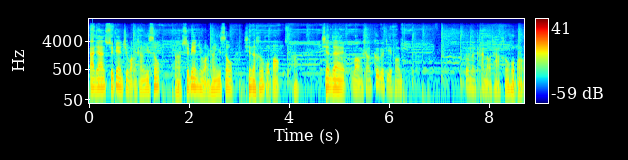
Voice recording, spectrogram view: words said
大家随便去网上一搜啊，随便去网上一搜，现在很火爆啊！现在网上各个地方都能看到它，很火爆。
